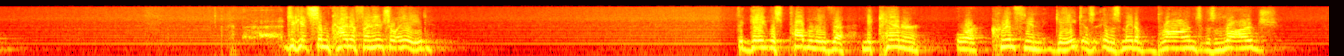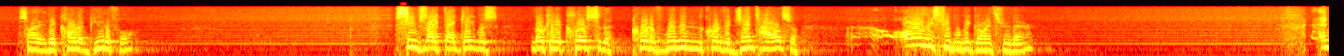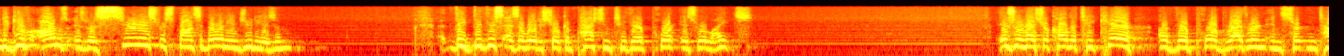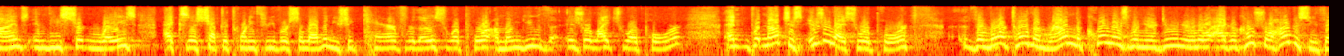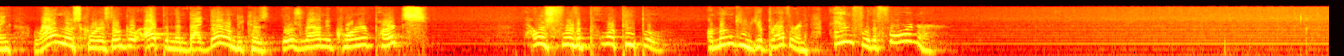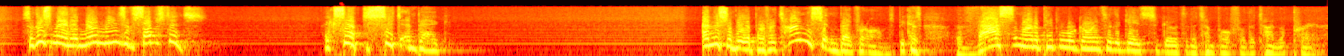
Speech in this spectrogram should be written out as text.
to get some kind of financial aid. The gate was probably the Nicanor or Corinthian gate. It was, it was made of bronze. It was large. Sorry, they called it beautiful. Seems like that gate was located close to the court of women and the court of the Gentiles. So uh, all these people would be going through there. And to give alms was a serious responsibility in Judaism. They did this as a way to show compassion to their poor Israelites. Israelites are called to take care of their poor brethren in certain times, in these certain ways. Exodus chapter 23, verse 11, you should care for those who are poor among you, the Israelites who are poor. And, but not just Israelites who are poor. The Lord told them, round the corners when you're doing your little agricultural harvesting thing, round those corners, don't go up and then back down because those rounded corner parts, that was for the poor people among you, your brethren, and for the foreigner. So this man had no means of substance except to sit and beg. And this would be the perfect time to sit and beg for alms because the vast amount of people were going through the gates to go to the temple for the time of prayer.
